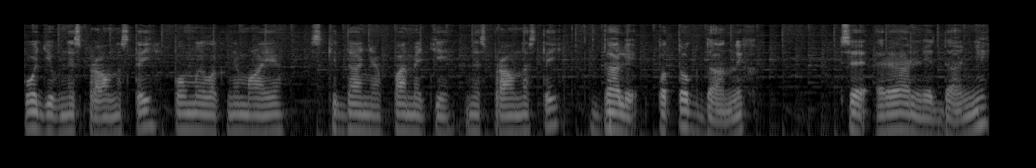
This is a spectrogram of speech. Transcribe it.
кодів несправностей, помилок немає, скидання пам'яті несправностей. Далі поток даних. Це реальні дані.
